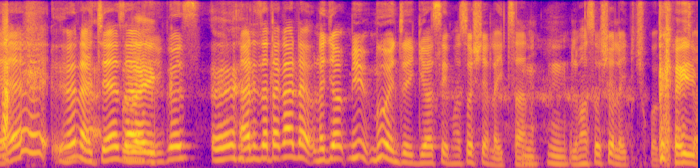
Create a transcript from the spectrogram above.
Eh, unajua mi mi se masocialite sana. Masocialite chukua hivi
